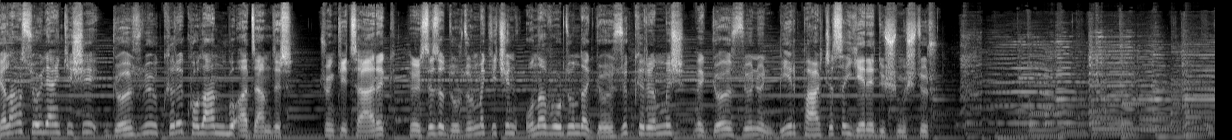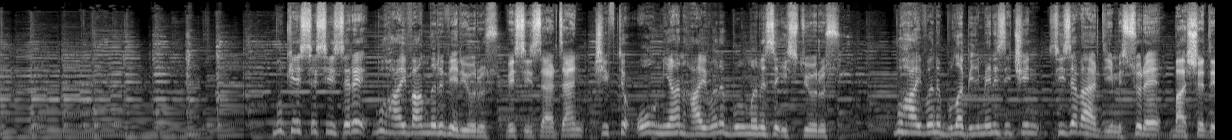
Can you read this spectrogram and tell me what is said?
Yalan söyleyen kişi gözlüğü kırık olan bu adamdır. Çünkü Tarık hırsızı durdurmak için ona vurduğunda gözlük kırılmış ve gözlüğünün bir parçası yere düşmüştür. Bu kez de sizlere bu hayvanları veriyoruz ve sizlerden çifti olmayan hayvanı bulmanızı istiyoruz. Bu hayvanı bulabilmeniz için size verdiğimiz süre başladı.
